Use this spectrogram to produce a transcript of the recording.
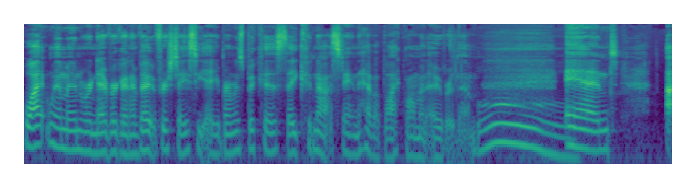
white women were never going to vote for Stacey Abrams because they could not stand to have a black woman over them. Ooh. And I,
